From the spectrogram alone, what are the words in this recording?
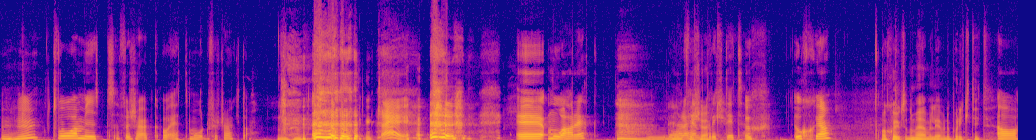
Mhm. Två mytförsök och ett mordförsök då. Mhm. Okej! Eh, Moa har rätt. Det här har hänt Mordförsök. på riktigt. Usch. Usch ja. Vad sjukt att de överlevde på riktigt. Ja,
